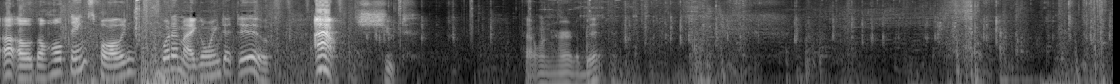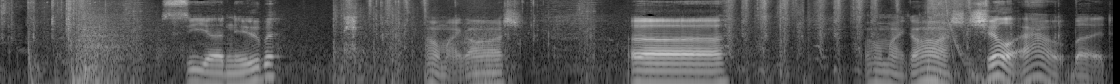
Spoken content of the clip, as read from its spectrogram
Uh-oh, the whole thing's falling. What am I going to do? Ow! Shoot. That one hurt a bit. See ya, noob. Oh my gosh. Uh. Oh my gosh. Chill out, bud.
